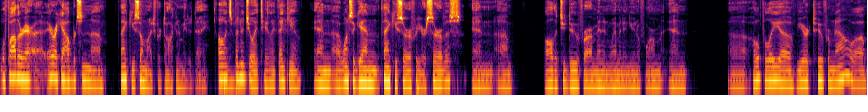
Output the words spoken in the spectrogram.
Well, Father uh, Eric Albertson, uh, thank you so much for talking to me today. Oh, it's been a joy, Taylor. Thank you. And uh, once again, thank you, sir, for your service and um, all that you do for our men and women in uniform. And uh, hopefully, a year or two from now, uh,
